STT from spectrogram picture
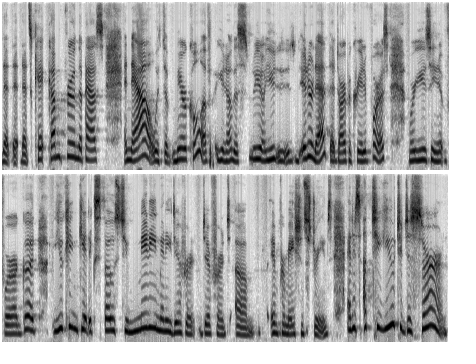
that, that that's come through in the past, and now with the miracle of you know this you know you, internet that DARPA created for us, we're using it for our good. You can get exposed to many many different different um, information streams, and it's up to you to discern.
